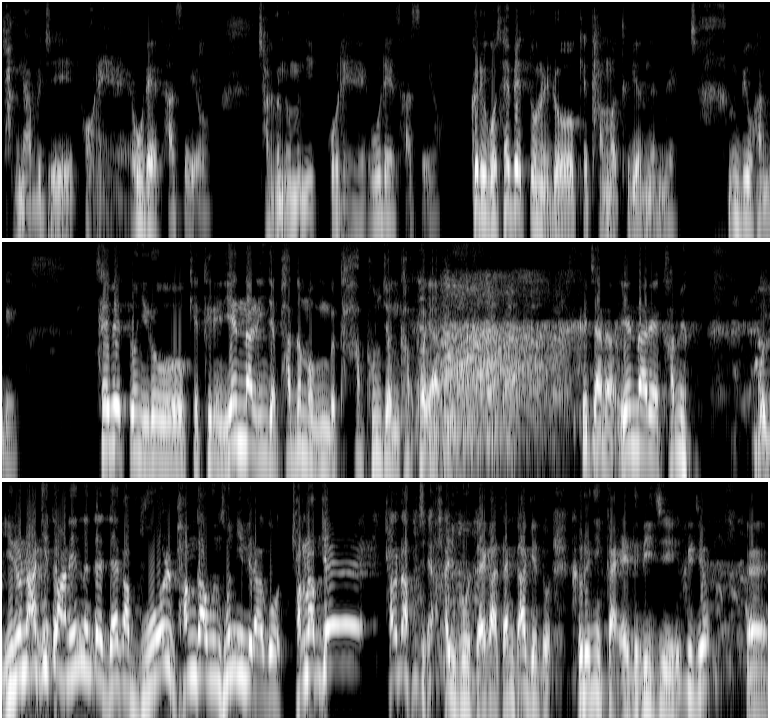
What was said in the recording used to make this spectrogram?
작은 아버지 오래 오래 사세요. 작은 어머니 오래 오래 사세요. 그리고 세뱃돈을 이렇게 담아 드렸는데 참 묘한 게 세뱃돈 이렇게 드린 옛날 이제 받아먹은 거 다 본전 갚아야 돼. 그잖아. 옛날에 가면 뭐 일어나지도 않았는데 내가 무얼 반가운 손님이라고 장남제 장남제 아이고 내가 생각해도 그러니까 애들이지 그죠? 예.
